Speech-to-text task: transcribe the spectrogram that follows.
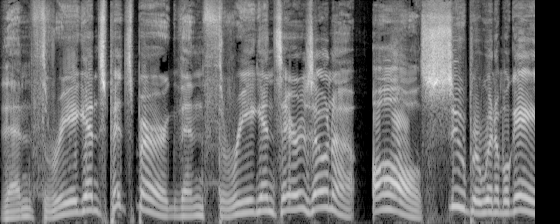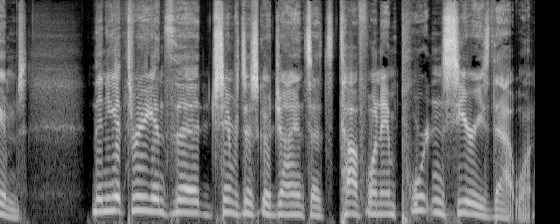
Then three against Pittsburgh. Then three against Arizona. All super winnable games. Then you get three against the San Francisco Giants. That's tough one. Important series, that one.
